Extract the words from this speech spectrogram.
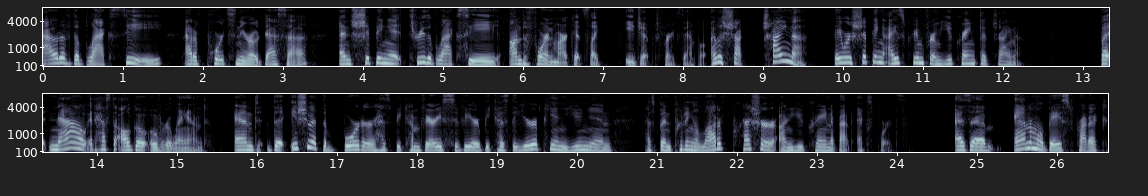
out of the Black Sea, out of ports near Odessa, and shipping it through the Black Sea onto foreign markets like Egypt, for example. I was shocked. China, they were shipping ice cream from Ukraine to China. But now it has to all go over land. And the issue at the border has become very severe because the European Union has been putting a lot of pressure on Ukraine about exports. As a animal based product,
